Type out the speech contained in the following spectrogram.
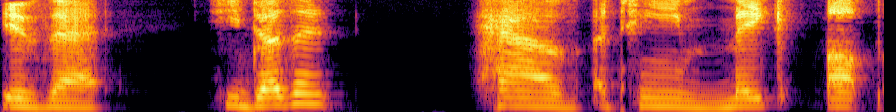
is that he doesn't have a team make up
